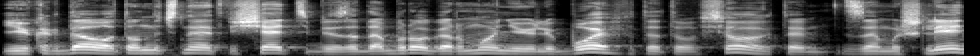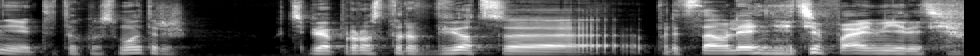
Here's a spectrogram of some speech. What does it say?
И когда вот он начинает вещать тебе за добро, гармонию, любовь, вот это все, это замышление, ты такой смотришь, тебя просто рвется представление типа о мире, типа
